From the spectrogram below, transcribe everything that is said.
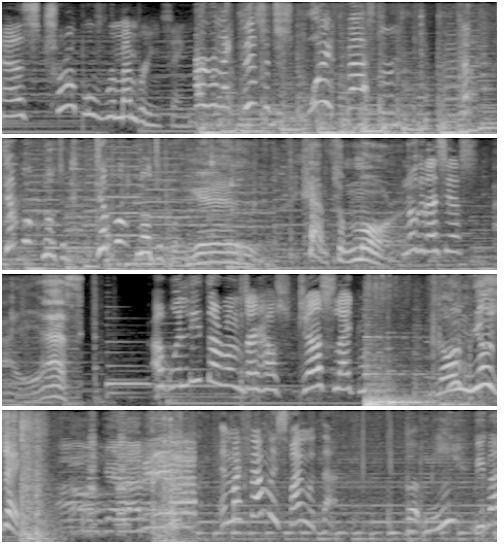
has trouble remembering things. I run like this, it's just way faster. Uh, dimple? No dimple. Dimple? No dimple. Miguel, have some more. No gracias. I ask. Abuelita runs our house just like my... No music! And my family's fine with that. But me? Viva...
